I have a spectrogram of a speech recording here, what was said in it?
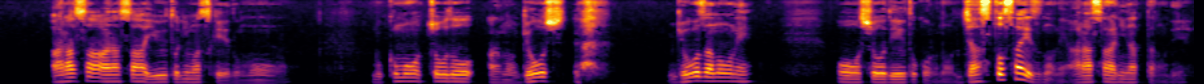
あ、荒さ荒さ言うとりますけれども、僕もちょうど、あの、餃子、餃子のね、王将でいうところの、ジャストサイズのね、荒さになったので、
